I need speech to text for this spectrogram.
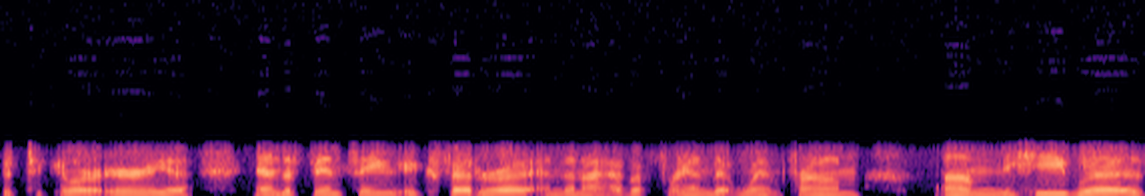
particular area, and the fencing, et cetera. And then I have a friend that went from um, he was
